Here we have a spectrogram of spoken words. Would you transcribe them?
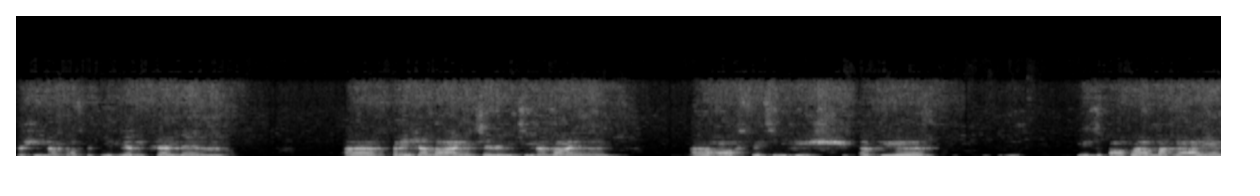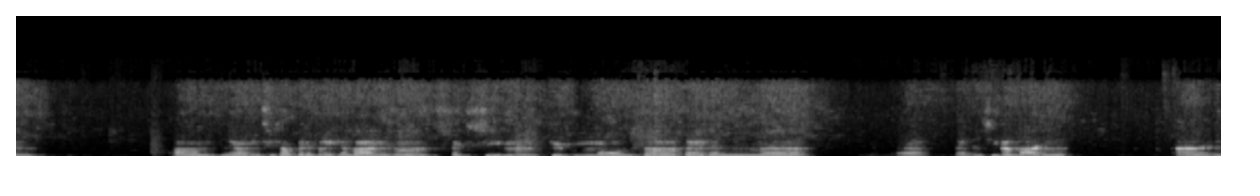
verschieden auch transportiert werden können. Äh, Brechanlagen, selber mit Zielanlagen, äh, auch spezifisch äh, für gewisse Bauvorhaben, Materialien. Ähm, ja, insgesamt bei den Brechanlagen so sechs, sieben Typen und äh, bei den, äh, äh bei den Sielanlagen äh,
